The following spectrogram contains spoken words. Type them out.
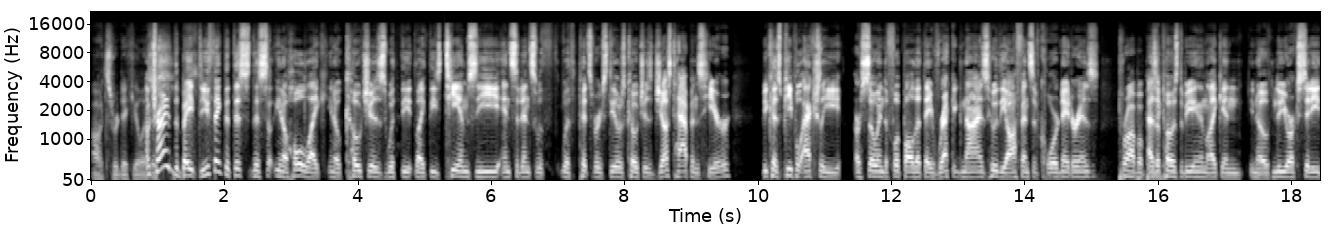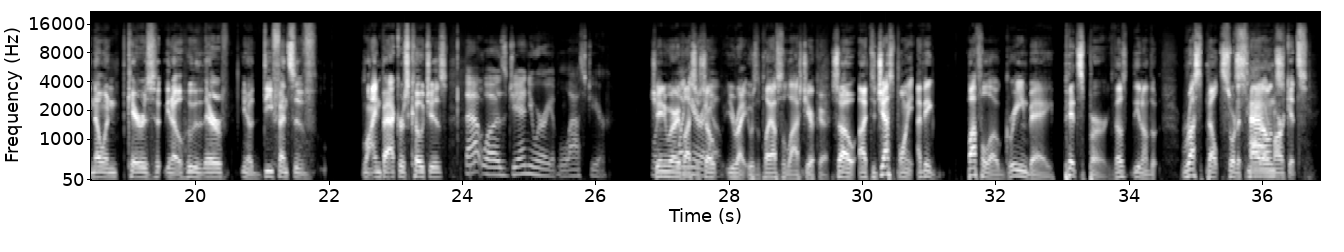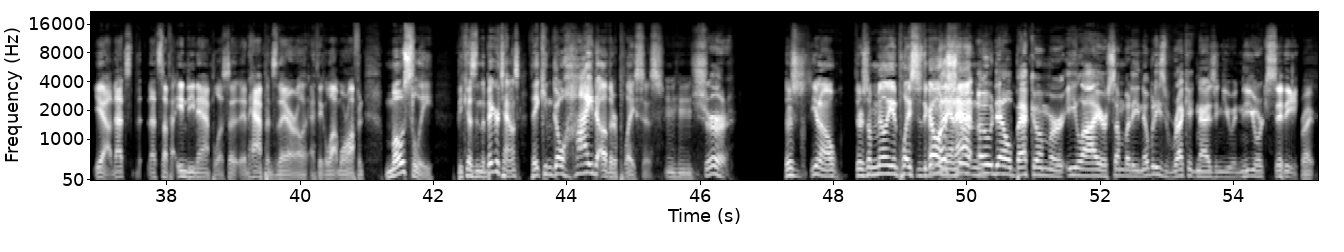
Oh, it's ridiculous. I'm trying to debate. Do you think that this this you know whole like you know coaches with the like these TMZ incidents with with Pittsburgh Steelers coaches just happens here because people actually are so into football that they recognize who the offensive coordinator is Probably. as opposed to being in like in you know New York City no one cares you know who their you know defensive linebackers coaches. That was January of last year. One- January of last year. So ago. you're right. It was the playoffs of last year. Okay. So uh, to Jeff's point, I think Buffalo, Green Bay, Pittsburgh, those you know the Rust Belt sort of Smaller towns. markets. Yeah, that's that stuff. Indianapolis, it, it happens there. Uh, I think a lot more often. Mostly because in the bigger towns they can go hide other places. Mm-hmm. sure. There's you know there's a million places to go Unless in Manhattan. you're Odell Beckham or Eli or somebody, nobody's recognizing you in New York City. right.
